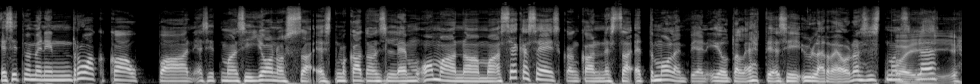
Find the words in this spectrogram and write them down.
Ja sitten mä menin ruokakauppaan ja sitten mä oon siinä jonossa ja sitten mä katson silleen mun omaa naamaa sekä Seiskan kannessa että molempien Iltalehtien siinä yläreunassa. Sitten mä oon silleen,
